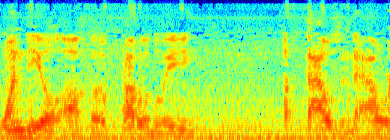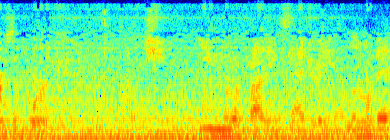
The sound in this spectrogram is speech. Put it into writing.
One deal off of probably a thousand hours of work you are probably exaggerating a little bit.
